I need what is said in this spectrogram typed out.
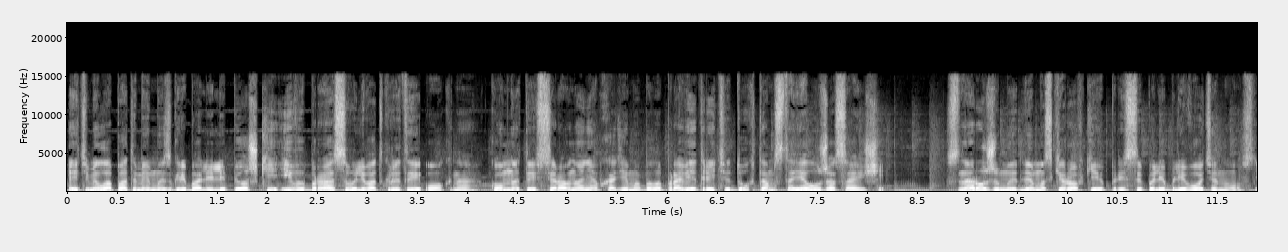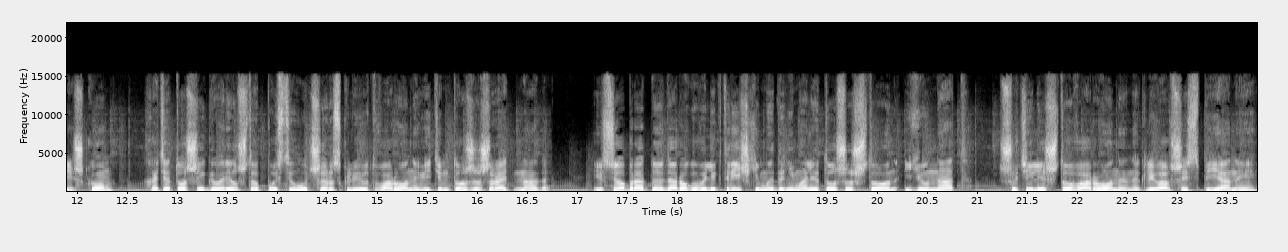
Этими лопатами мы сгребали лепешки и выбрасывали в открытые окна. Комнаты все равно необходимо было проветрить, дух там стоял ужасающий. Снаружи мы для маскировки присыпали блевотину снежком, хотя Тоша и говорил, что пусть лучше расклюют вороны, ведь им тоже жрать надо. И всю обратную дорогу в электричке мы донимали Тошу, что он юнат – Шутили, что вороны, наклевавшись пьяной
